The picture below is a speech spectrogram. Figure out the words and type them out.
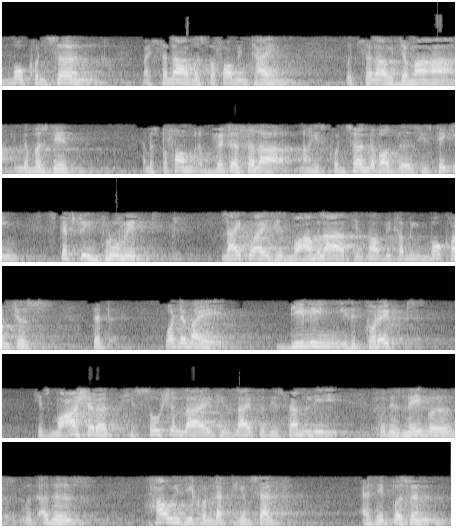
more concerned. My salah must perform in time, with salah with jama'ah in the masjid. I must perform a better salah. Now he's concerned about this, he's taking steps to improve it. Likewise his muamalat, he's now becoming more conscious that what am I dealing, is it correct? His muasharat, his social life, his life with his family, with his neighbors, with others. How is he conducting himself as a person?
